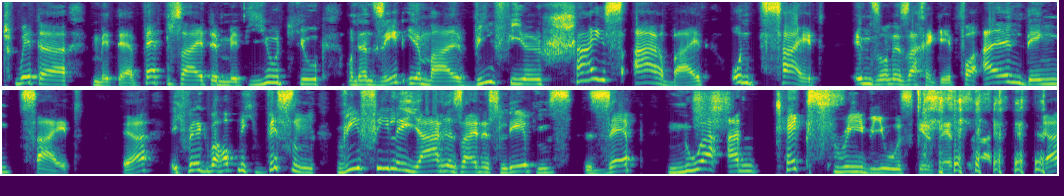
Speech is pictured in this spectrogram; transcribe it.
Twitter, mit der Webseite, mit YouTube. Und dann seht ihr mal, wie viel Scheißarbeit und Zeit in so eine Sache geht. Vor allen Dingen Zeit. Ja, ich will überhaupt nicht wissen, wie viele Jahre seines Lebens Sepp nur an Text-Reviews gesetzt hat. ja,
